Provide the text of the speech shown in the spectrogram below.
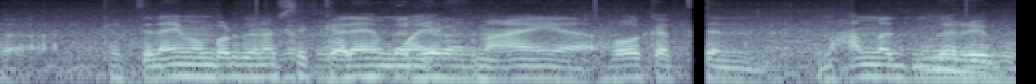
فكابتن أيمن برضو نفس الكلام واقف. معايا. هو كابتن محمد مدربه.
